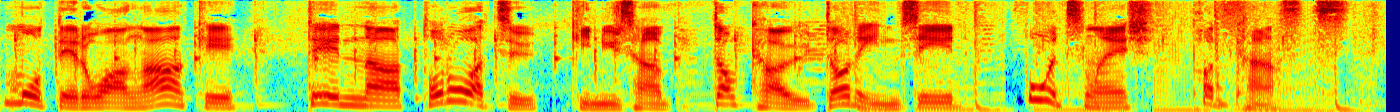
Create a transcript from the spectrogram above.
Mō te roa ngāke, tēnā toro atu ki newshub.co.nz forward slash podcasts.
